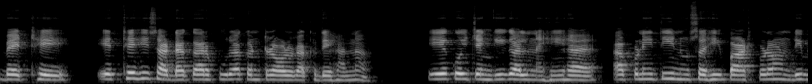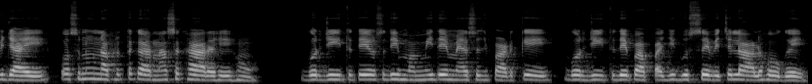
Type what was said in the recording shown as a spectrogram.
ਬੈਠੇ, ਇੱਥੇ ਹੀ ਸਾਡਾ ਘਰ ਪੂਰਾ ਕੰਟਰੋਲ ਰੱਖਦੇ ਹਨ। ਇਹ ਕੋਈ ਚੰਗੀ ਗੱਲ ਨਹੀਂ ਹੈ। ਆਪਣੀ ਧੀ ਨੂੰ ਸਹੀ ਪਾਠ ਪੜਾਉਣ ਦੀ ਬਜਾਏ ਉਸ ਨੂੰ ਨਫ਼ਰਤ ਕਰਨਾ ਸਿਖਾ ਰਹੇ ਹੋ। ਗੁਰਜੀਤ ਤੇ ਉਸ ਦੀ ਮੰਮੀ ਦੇ ਮੈਸੇਜ ਪੜ੍ਹ ਕੇ ਗੁਰਜੀਤ ਦੇ ਪਾਪਾ ਜੀ ਗੁੱਸੇ ਵਿੱਚ ਲਾਲ ਹੋ ਗਏ।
